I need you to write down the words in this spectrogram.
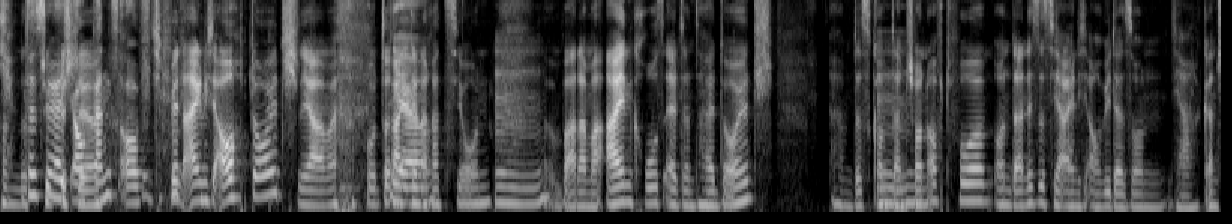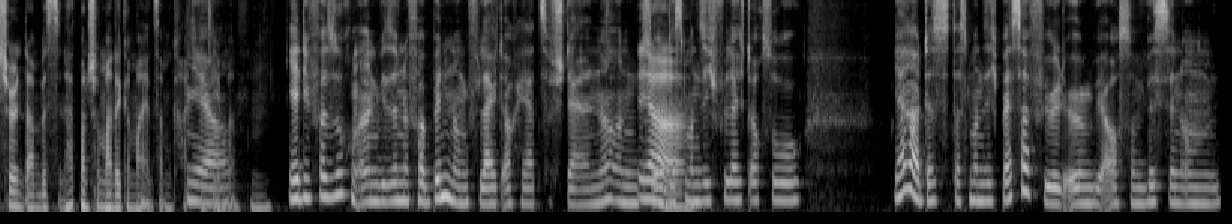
ja, das, das höre ich auch ganz oft. Ich bin eigentlich auch deutsch, ja, vor drei ja. Generationen mhm. war da mal ein Großelternteil deutsch. Ähm, das kommt mhm. dann schon oft vor. Und dann ist es ja eigentlich auch wieder so ein, ja, ganz schön da ein bisschen, hat man schon mal eine Gemeinsamkeit ja. mit jemandem. Ja, die versuchen irgendwie so eine Verbindung vielleicht auch herzustellen, ne? Und ja. äh, dass man sich vielleicht auch so, ja, dass, dass man sich besser fühlt irgendwie auch so ein bisschen, um,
